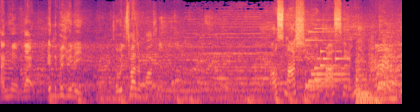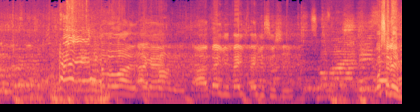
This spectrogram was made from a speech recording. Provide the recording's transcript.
and him, like individually. So we just smash or pass him. I'll smash you, pass him. Hey! Number one. Okay. Uh, thank you, thank you, thank you, Sushi. What's your name?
